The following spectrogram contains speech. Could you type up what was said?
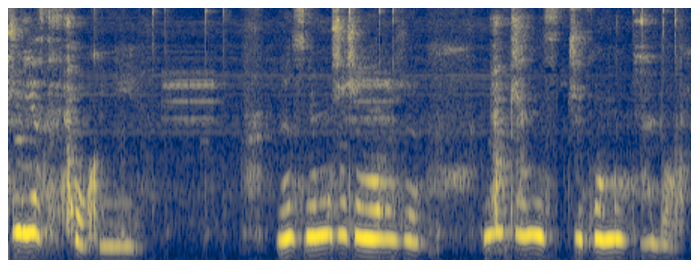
czyli jest w kuchni. Więc nie muszę się na razie niczym z Chiką obawiać.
